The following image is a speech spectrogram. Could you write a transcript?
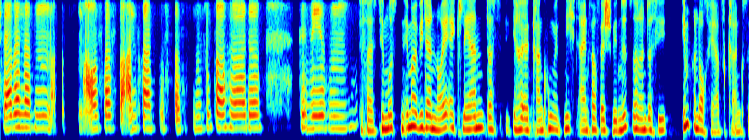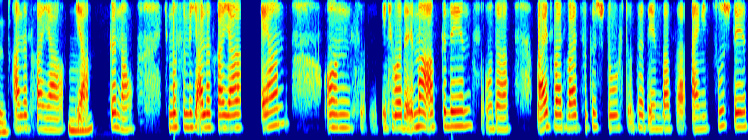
Schwerbehindertenausweis beantragt, ist das eine super Hürde gewesen. Das heißt, Sie mussten immer wieder neu erklären, dass Ihre Erkrankung nicht einfach verschwindet, sondern dass Sie immer noch herzkrank sind. Alle drei Jahre, mhm. ja, genau. Ich musste mich alle drei Jahre ehren und ich wurde immer abgelehnt oder weit, weit, weit zugestuft unter dem, was eigentlich zusteht.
